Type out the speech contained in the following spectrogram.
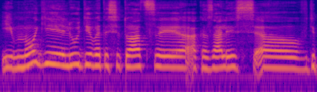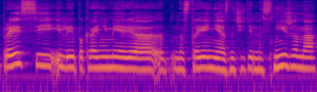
И многие люди в этой ситуации оказались э, в депрессии или, по крайней мере, настроение значительно снижено.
